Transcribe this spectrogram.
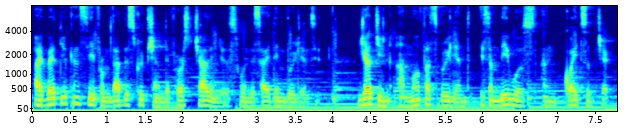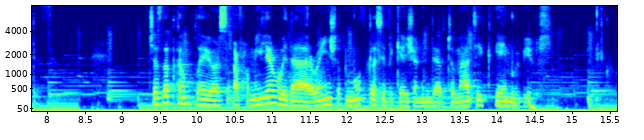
I bet you can see from that description the first challenges when deciding brilliancy. Judging a move as brilliant is ambiguous and quite subjective. Chess.com players are familiar with a range of move classification in the automatic game reviews.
